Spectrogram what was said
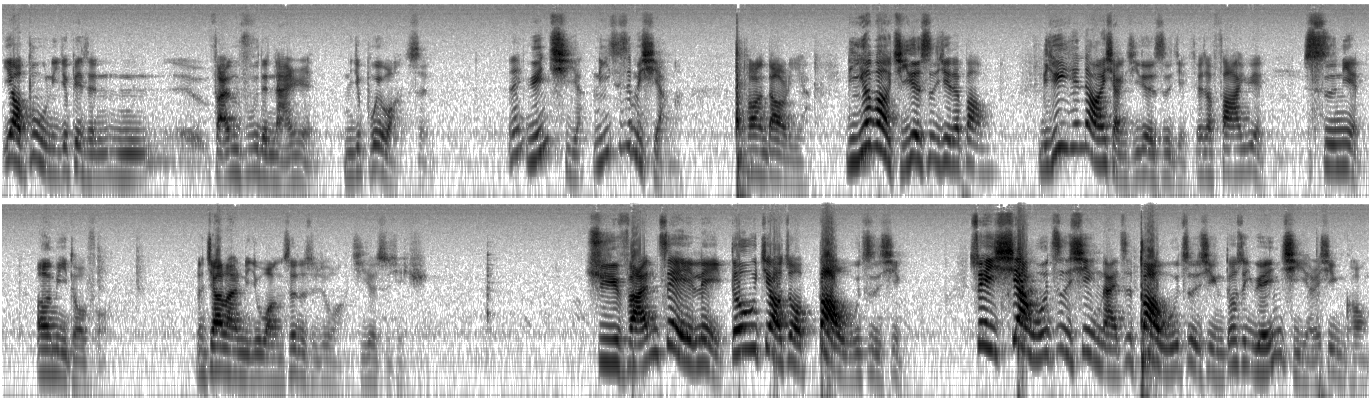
要不你就变成嗯凡夫的男人，你就不会往生。那缘起啊，你一直这么想啊，同样道理啊，你要不要极乐世界的报？你就一天到晚想极乐世界，叫做发愿、思念阿弥陀佛。那将来你就往生的时候就往极乐世界去。许凡这一类都叫做报无自性，所以相无自性乃至报无自性都是缘起而性空。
